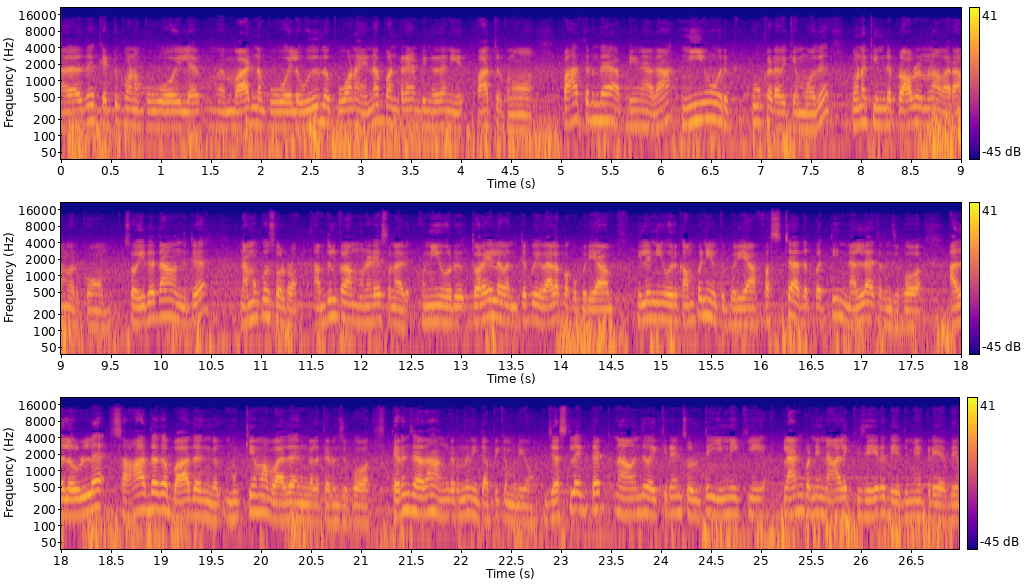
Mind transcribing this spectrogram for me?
அதாவது கெட்டு போன பூவோ இல்லை வாடின பூவோ இல்லை உதிர்ந்த பூவோ நான் என்ன பண்ணுறேன் அப்படிங்கிறத நீ பார்த்துருக்கணும். பார்த்துருந்த அப்படின்னா தான் நீயும் ஒரு பூக்கடை வைக்கும் போது உனக்கு இந்த ப்ராப்ளம்லாம் வராமல் இருக்கும். ஸோ இதை தான் வந்துட்டு நமக்கும் சொல்கிறோம் அப்துல் கலாம் முன்னாடியே சொன்னார் நீ ஒரு துறையில் வந்துட்டு போய் வேலை பார்க்க போறியா? இல்லை நீ ஒரு கம்பெனி வைக்க போறியா? ஃபஸ்ட்டு அதை பற்றி நல்லா தெரிஞ்சுக்கோ. அதில் உள்ள சாதக பாதகங்கள் முக்கியமாக பாதகங்களை தெரிஞ்சுக்கோ. தெரிஞ்சால் தான் அங்கேருந்து நீ தப்பிக்க முடியும். ஜஸ்ட் லைக் தட் நான் வந்து வைக்கிறேன்னு சொல்லிட்டு இன்றைக்கி பிளான் பண்ணி நாளைக்கு செய்கிறது எதுவுமே கிடையாது.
